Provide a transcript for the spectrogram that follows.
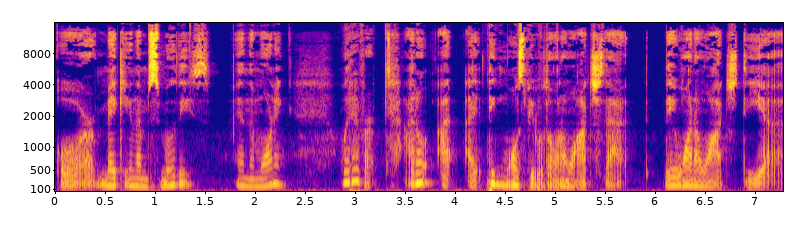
or making them smoothies in the morning. Whatever. I don't, I, I think most people don't want to watch that. They want to watch the, uh,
